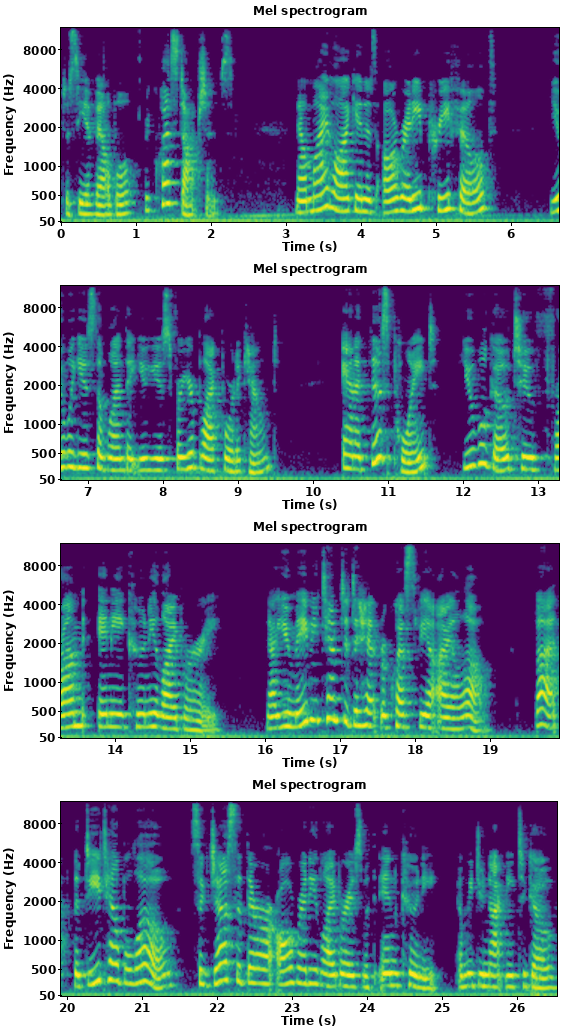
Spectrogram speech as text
to see available request options. Now my login is already pre-filled. You will use the one that you use for your Blackboard account. And at this point, you will go to From Any CUNY Library. Now you may be tempted to hit Request via ILL, but the detail below suggests that there are already libraries within CUNY and we do not need to go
